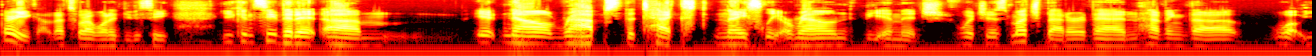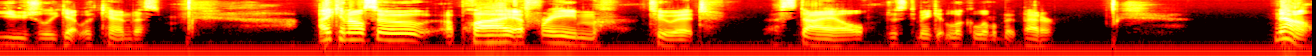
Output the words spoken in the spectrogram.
There you go. That's what I wanted you to see. You can see that it um, it now wraps the text nicely around the image, which is much better than having the what you usually get with Canvas. I can also apply a frame to it, a style, just to make it look a little bit better. Now,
